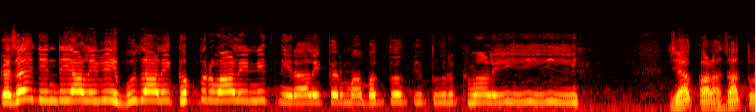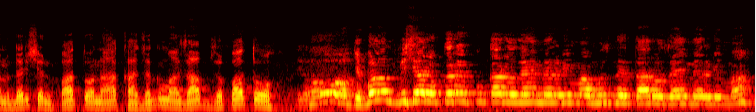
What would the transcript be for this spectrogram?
કજાય દિન દિયાળી વી ભુજાળી ખપ્પરવાળી નીત નિરાળી કર્મા ભક્તો કી તું રખવાળી. જ્યાં કાળા જાતો ને દર્શન પાતો ને આખા જગમાં જાપ જપાતો. કે બળદ વિચારો કરે પુકારો જાય મેરડી માં મુજને તારો જાય મેરડી માં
